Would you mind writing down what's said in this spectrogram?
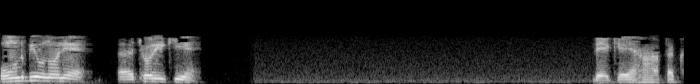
اونٹ بھی انہوں نے چوری کیے۔ دیکھے یہاں تک۔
